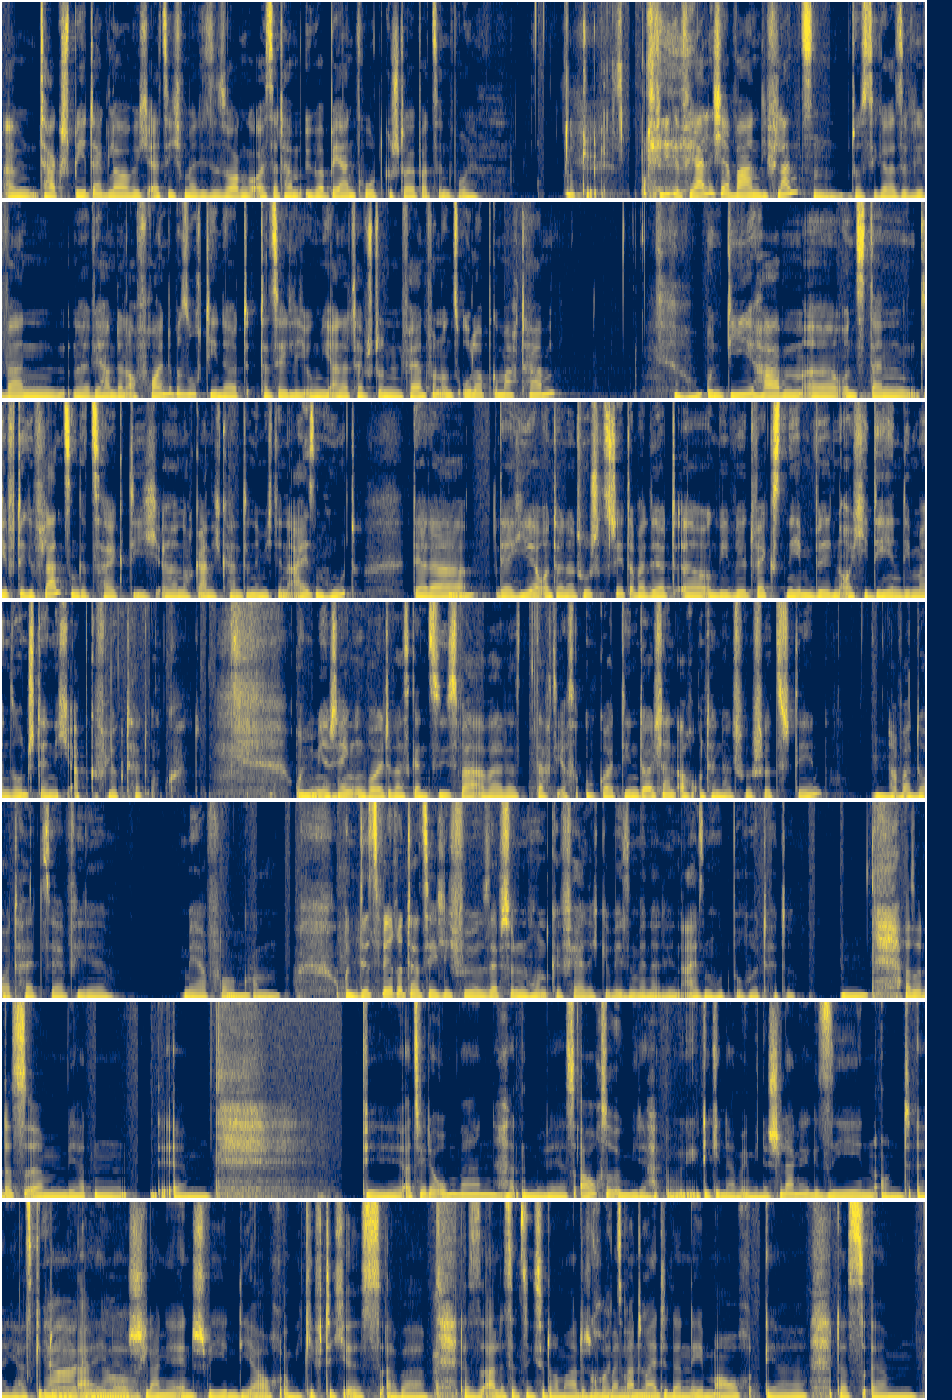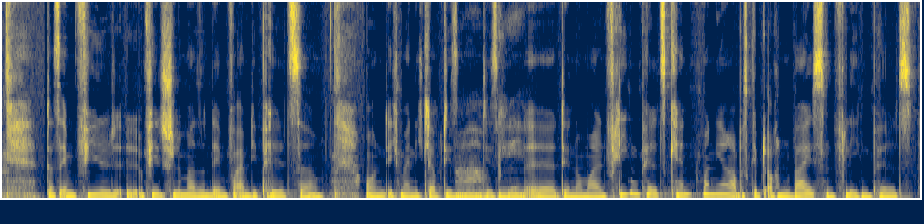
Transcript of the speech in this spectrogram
am Tag später, glaube ich, als ich mal diese Sorgen geäußert haben, über Bärenkot gestolpert sind wohl. Natürlich. Viel gefährlicher waren die Pflanzen, lustigerweise. Wir, waren, äh, wir haben dann auch Freunde besucht, die tatsächlich irgendwie anderthalb Stunden entfernt von uns Urlaub gemacht haben. Und die haben äh, uns dann giftige Pflanzen gezeigt, die ich äh, noch gar nicht kannte, nämlich den Eisenhut, der da, der hier unter Naturschutz steht, aber der äh, irgendwie wild wächst neben wilden Orchideen, die mein Sohn ständig abgepflückt hat. Oh Gott. Und mir schenken wollte, was ganz süß war, aber da dachte ich auch so, oh Gott, die in Deutschland auch unter Naturschutz stehen, aber dort halt sehr viel mehr vorkommen. Und das wäre tatsächlich für selbst für den Hund gefährlich gewesen, wenn er den Eisenhut berührt hätte. Mhm. Also das, ähm, wir hatten, ähm, wir, als wir da oben waren, hatten wir es auch so irgendwie, die Kinder haben irgendwie eine Schlange gesehen und äh, ja, es gibt Ja, irgendwie genau. eine Schlange in Schweden, die auch irgendwie giftig ist, aber das ist alles jetzt nicht so dramatisch. Und mein Mann meinte dann eben auch, ja, dass, ähm, dass eben viel, viel schlimmer sind eben vor allem die Pilze. Und ich meine, ich glaube, diesen, Ah, okay. diesen äh, den normalen Fliegenpilz kennt man ja, aber es gibt auch einen weißen Fliegenpilz.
